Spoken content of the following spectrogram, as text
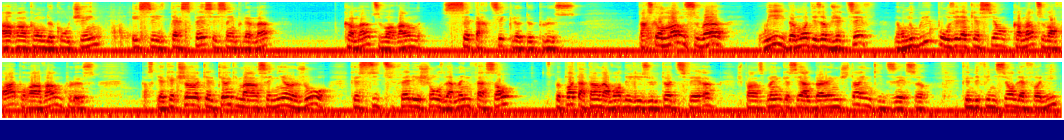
en rencontre de coaching. Et cet aspect, c'est simplement comment tu vas vendre cet article de plus. Parce qu'on demande souvent, oui, donne-moi tes objectifs, mais on oublie de poser la question, comment tu vas faire pour en vendre plus? Parce qu'il y a quelque chose, quelqu'un qui m'a enseigné un jour que si tu fais les choses de la même façon, tu peux pas t'attendre à avoir des résultats différents. Je pense même que c'est Albert Einstein qui disait ça. Qu'une définition de la folie,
